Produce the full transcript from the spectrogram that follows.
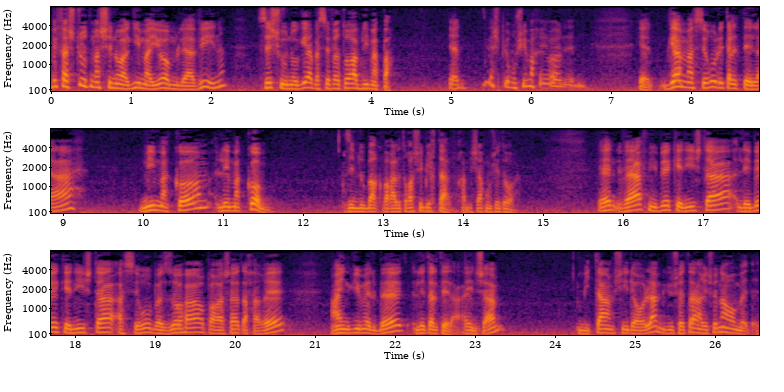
בפשטות מה שנוהגים היום להבין, זה שהוא נוגע בספר תורה בלי מפה. כן, יש פירושים אחרים, אבל... כן, גם אסרו לטלטלה ממקום למקום. זה מדובר כבר על התורה שבכתב, חמישה חומשי תורה. כן, ואף מבקן אישתא לבקן אישתא אסרו בזוהר פרשת אחרי, ע"ג ב' לטלטלה, עין שם, מטעם שהיא לעולם בקדושתה הראשונה עומדת.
